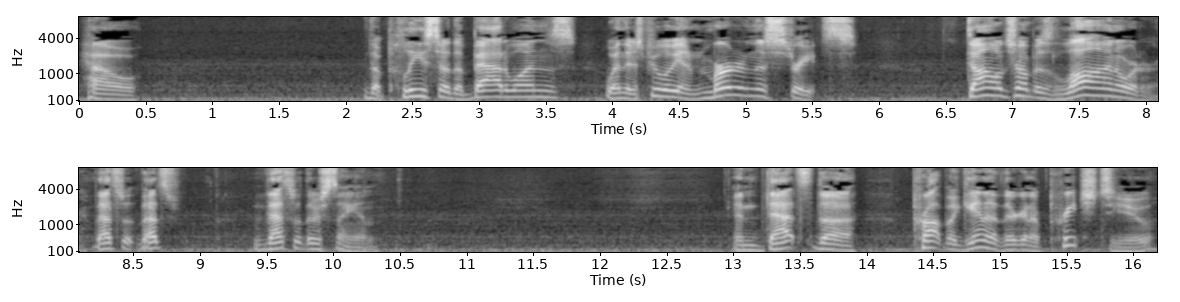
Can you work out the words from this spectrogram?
how the police are the bad ones when there's people being murdered in the streets. Donald Trump is law and order. That's what that's that's what they're saying. And that's the propaganda they're going to preach to you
